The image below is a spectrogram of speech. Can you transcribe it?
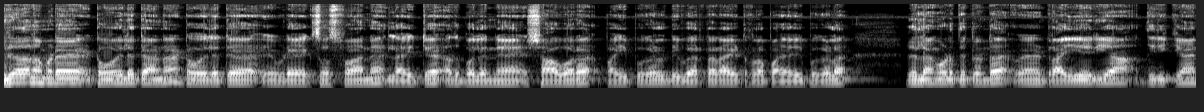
ഇത് നമ്മുടെ ടോയ്ലറ്റ് ആണ്. ടോയ്ലറ്റ് ഇവിടെ എക്സോസ് ഫാന് ലൈറ്റ് അതുപോലെ തന്നെ ഷവർ പൈപ്പുകൾ ഡിവേർട്ടർ ആയിട്ടുള്ള പൈപ്പുകൾ ഇതെല്ലാം കൊടുത്തിട്ടുണ്ട്. ഡ്രൈ ഏരിയ തിരിക്കാൻ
